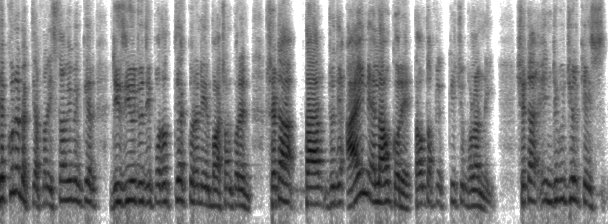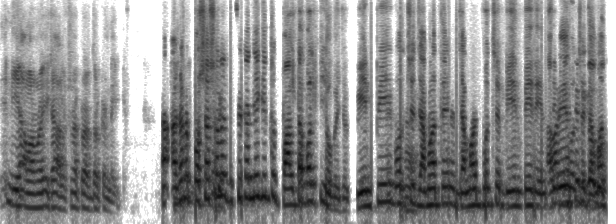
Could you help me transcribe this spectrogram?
যে কোনো ব্যক্তি আপনার ইসলামী ব্যাংকের ডিজিও যদি পদত্যাগ করে নির্বাচন করেন সেটা তার যদি আইন এলাও করে তাহলে তো আপনি কিছু বলার নেই। সেটা ইন্ডিভিজুয়াল কেস নিয়ে আমার এটা আলোচনা করার দরকার নেই। আসলে প্রশাসনের বিষয়টা নিয়ে কিন্তু পাল্টা পাল্টি অভিযোগ। বিএনপি বলছে জামাতে জামাতের জামাত বলছে বিএনপির বলছে জামাত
